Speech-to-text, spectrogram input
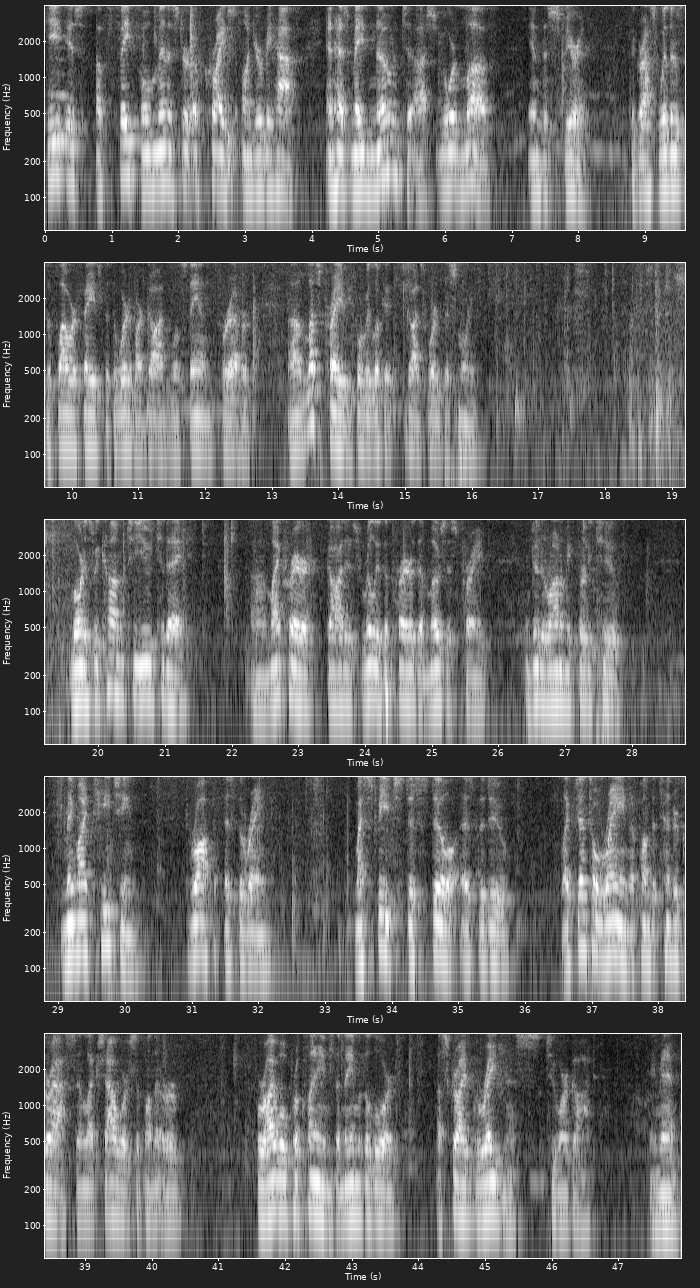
he is a faithful minister of Christ on your behalf and has made known to us your love in the Spirit. The grass withers, the flower fades, but the word of our God will stand forever. Uh, let's pray before we look at God's word this morning. Lord, as we come to you today, uh, my prayer, God, is really the prayer that Moses prayed in Deuteronomy 32. May my teaching drop as the rain, my speech distill as the dew, like gentle rain upon the tender grass and like showers upon the herb. For I will proclaim the name of the Lord, ascribe greatness to our God. Amen.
